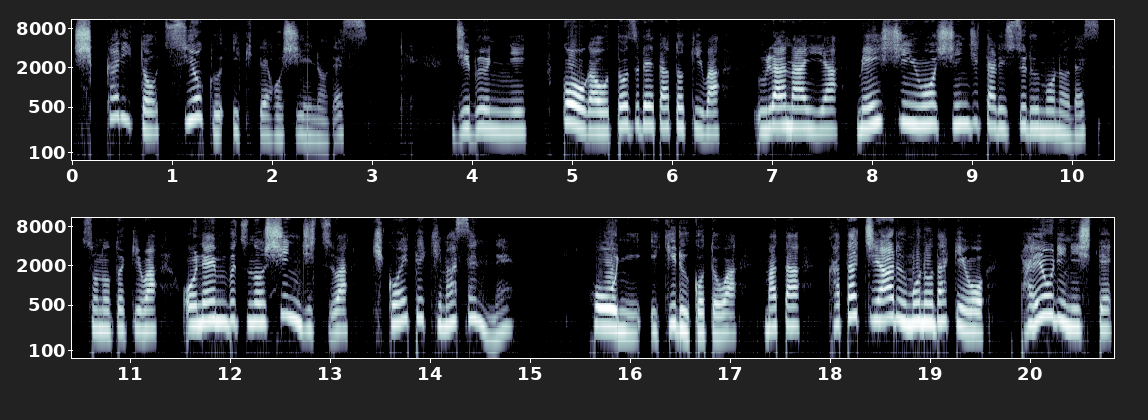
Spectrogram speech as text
しっかりと強く生きてほしいのです。自分に不幸が訪れた時は占いや迷信を信じたりするものです。その時はお念仏の真実は聞こえてきませんね。法に生きることはまた形あるものだけを頼りにして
